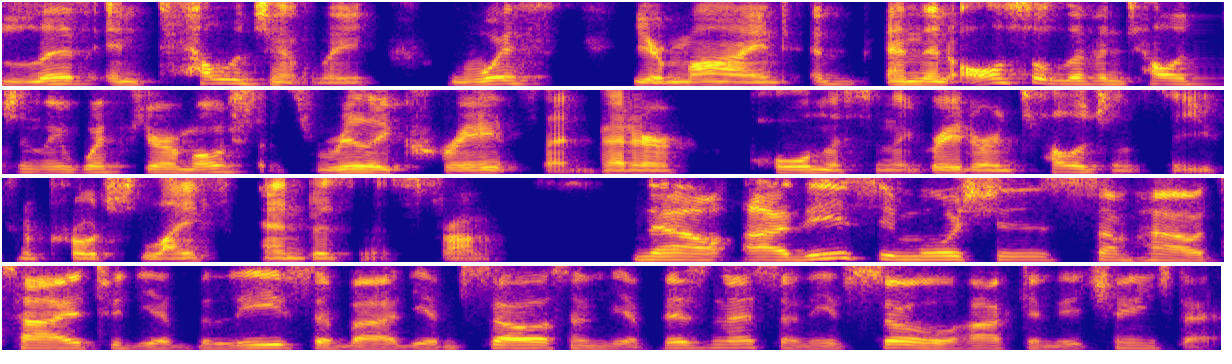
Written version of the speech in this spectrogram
live intelligently with your mind and, and then also live intelligently with your emotions really creates that better wholeness and a greater intelligence that you can approach life and business from now, are these emotions somehow tied to their beliefs about themselves and their business? And if so, how can they change that?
